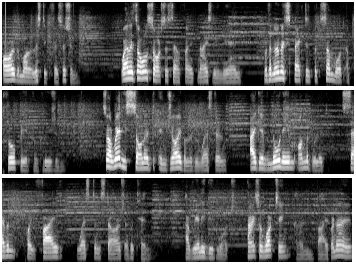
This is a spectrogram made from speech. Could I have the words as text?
or the moralistic physician? Well, it all sorts itself out nicely in the end, with an unexpected but somewhat appropriate conclusion. So a really solid, enjoyable little western. I give No Name on the Bullet 7.5 Western stars out of 10. A really good watch. Thanks for watching and bye for now.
